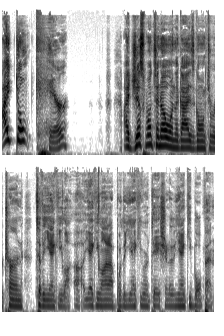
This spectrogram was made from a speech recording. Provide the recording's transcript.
I don't care I just want to know when the guy is going to return to the Yankee uh, Yankee lineup or the Yankee rotation or the Yankee bullpen.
